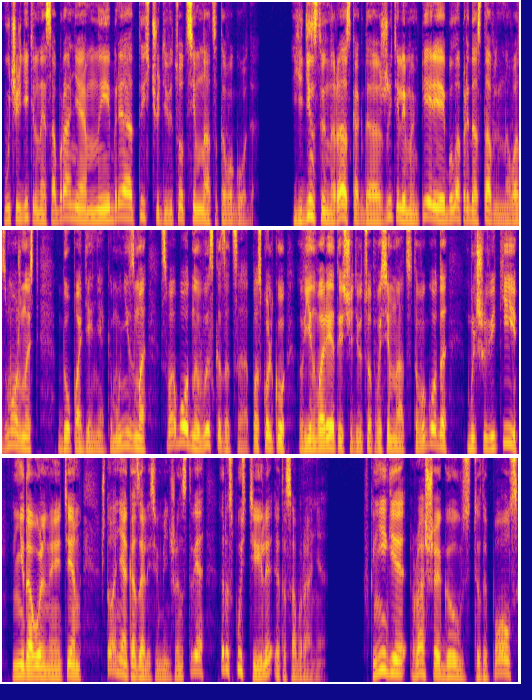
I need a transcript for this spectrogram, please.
в учредительное собрание ноября 1917 года. Единственный раз, когда жителям империи была предоставлена возможность до падения коммунизма свободно высказаться, поскольку в январе 1918 года большевики, недовольные тем, что они оказались в меньшинстве, распустили это собрание. В книге «Russia Goes to the Polls»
